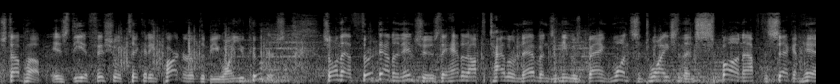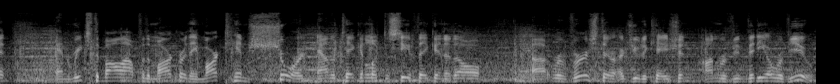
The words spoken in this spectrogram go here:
StubHub is the official ticketing partner of the BYU Cougars. So on that third down and inches, they handed off to Tyler Nevins, and he was banged once and twice and then spun after the second hit and reached the ball out for the marker. They marked him short. Now they're taking a look to see if they can at all uh, reverse their adjudication on re- video review.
